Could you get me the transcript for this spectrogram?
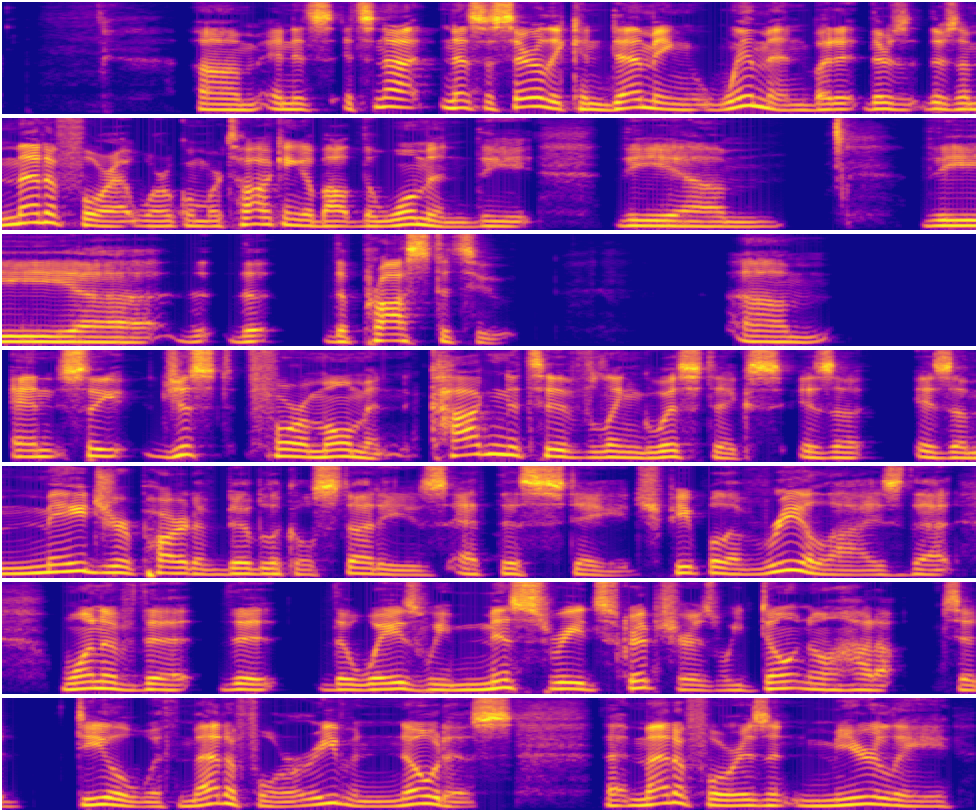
Um, and it's it's not necessarily condemning women, but it, there's there's a metaphor at work when we're talking about the woman, the the um, the, uh, the the the prostitute. Um, and so, just for a moment, cognitive linguistics is a is a major part of biblical studies at this stage. People have realized that one of the the the ways we misread scripture is we don't know how to to deal with metaphor or even notice that metaphor isn't merely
